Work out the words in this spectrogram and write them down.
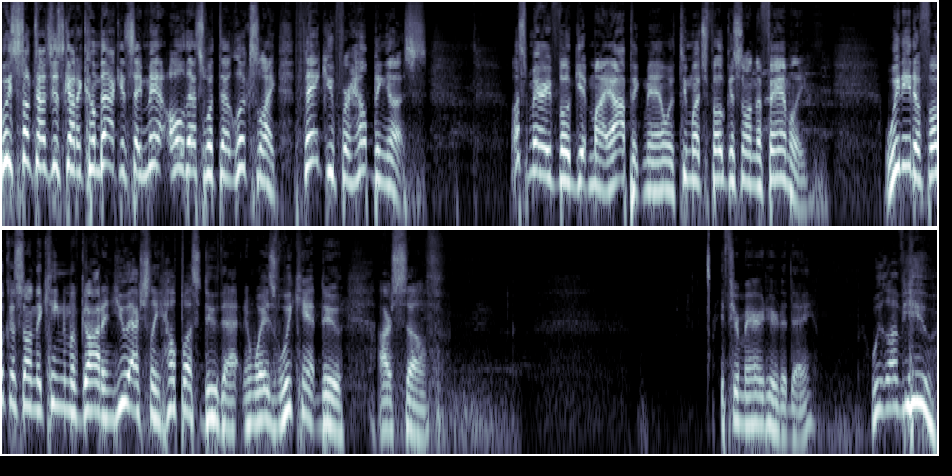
we sometimes just got to come back and say, man, oh, that's what that looks like. Thank you for helping us. Us married folk get myopic, man, with too much focus on the family. We need to focus on the kingdom of God, and you actually help us do that in ways we can't do ourselves. If you're married here today, we love you.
